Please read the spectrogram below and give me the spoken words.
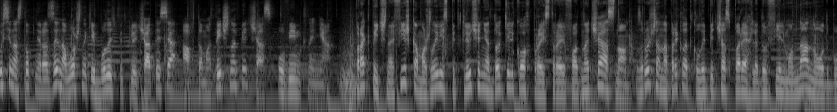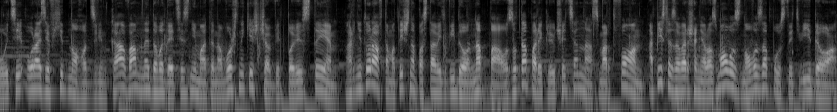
Усі наступні рази навушники будуть підключатися автоматично під час увімкнення. Практична фішка можливість підключення до кількох пристроїв одночасно. Зручно, наприклад, коли під час перегляду фільму на ноутбуці у разі вхідного дзвінка вам не доведеться знімати навушники, щоб відповісти. Гарнітура автоматично поставить відео на паузу та переключиться на смартфон. А після завершення розмови знову запустить відео.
